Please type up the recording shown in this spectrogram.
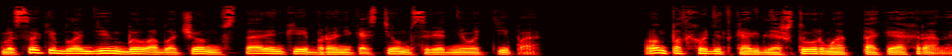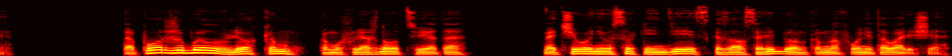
Высокий блондин был облачен в старенький бронекостюм среднего типа. Он подходит как для штурма, так и охраны. Топор же был в легком, камуфляжного цвета, отчего невысокий индеец казался ребенком на фоне товарища.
